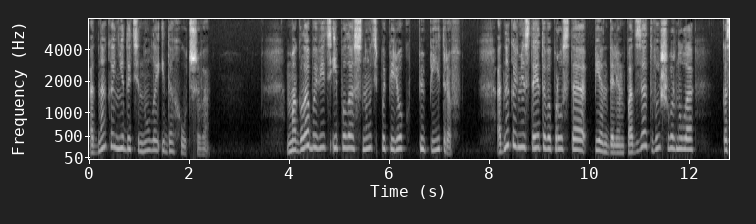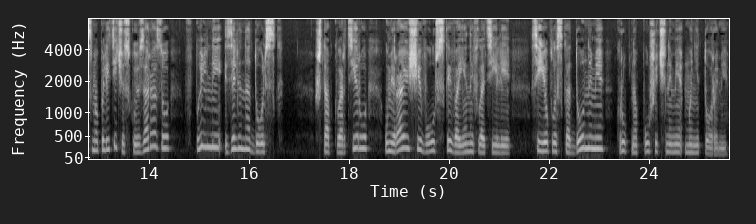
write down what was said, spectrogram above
однако не дотянула и до худшего. Могла бы ведь и полоснуть поперек пюпитров, однако вместо этого просто пендалем под зад вышвырнула космополитическую заразу в пыльный Зеленодольск, штаб-квартиру умирающей Волжской военной флотилии с ее плоскодонными крупнопушечными мониторами.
